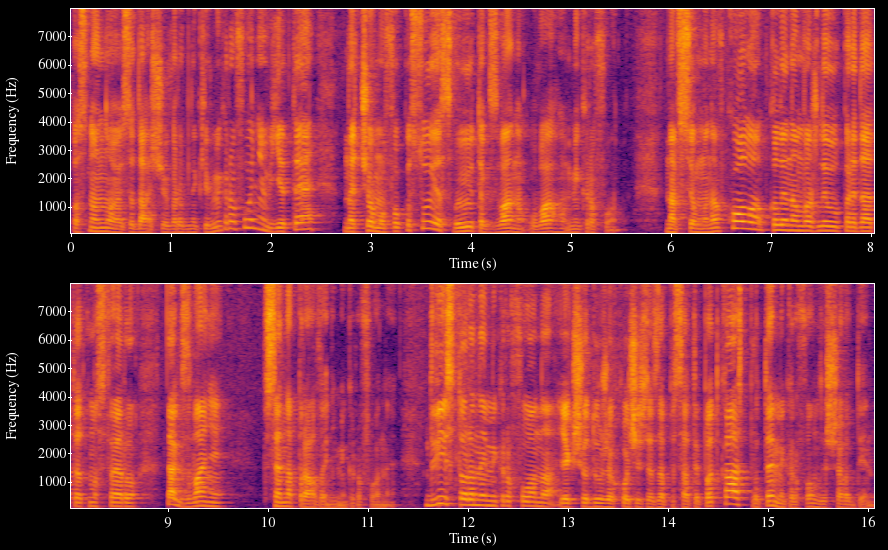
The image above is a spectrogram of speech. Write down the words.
основною задачею виробників мікрофонів є те, на чому фокусує свою так звану увагу мікрофон. На всьому навколо, коли нам важливо передати атмосферу, так звані всенаправлені мікрофони. Дві сторони мікрофона, якщо дуже хочеться записати подкаст, проте мікрофон лише один.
